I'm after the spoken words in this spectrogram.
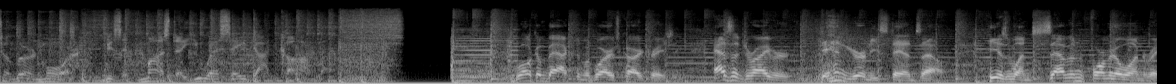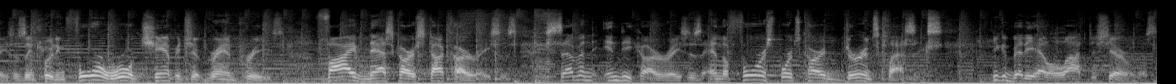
To learn more, visit MazdaUSA.com. Welcome back to Meguiar's Car Crazy. As a driver, Dan Gurney stands out. He has won seven Formula One races, including four World Championship Grand Prix, five NASCAR stock car races, seven IndyCar races, and the four sports car endurance classics. You can bet he had a lot to share with us,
